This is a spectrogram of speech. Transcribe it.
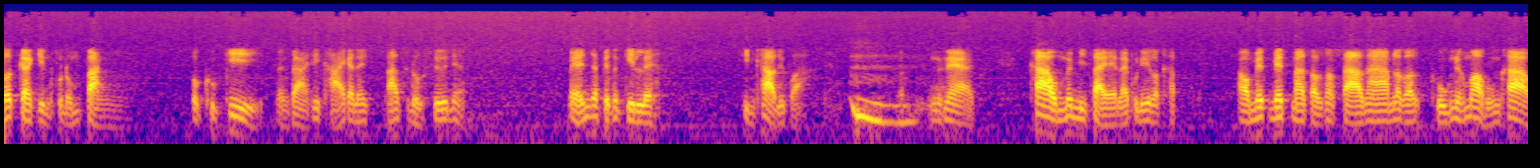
ลดการกินขนมปังพวกคุกกี้ต่างๆ ที่ขายกันในร้านสะดวกซื้อเนี่ยไม่เห็นจะเป็นต้องกินเลย กินข้าวดีกว่าอืมแน่ ข้าวไม่มีใส่อะไรพวกนี้หรอกครับ เอาเม็ดเม็ดๆมาสาวสาวๆน้ำแล้วก็หุงในหม้อหุงข้าว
